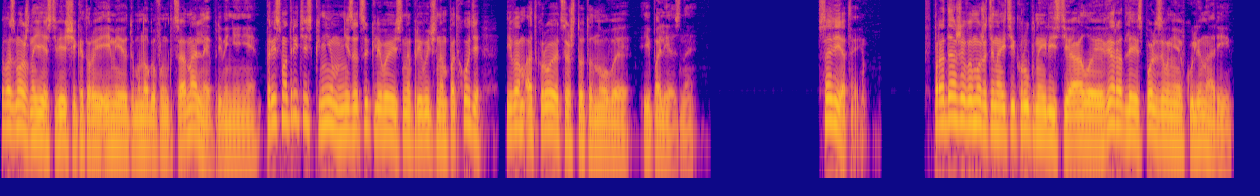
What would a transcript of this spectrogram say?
Возможно, есть вещи, которые имеют многофункциональное применение. Присмотритесь к ним, не зацикливаясь на привычном подходе, и вам откроется что-то новое и полезное. Советы. В продаже вы можете найти крупные листья алоэ вера для использования в кулинарии.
